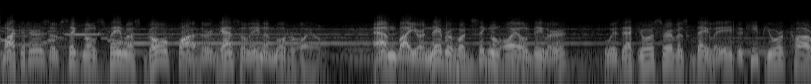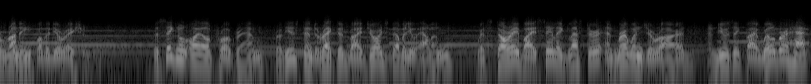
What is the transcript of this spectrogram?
marketers of Signal's famous Go Farther gasoline and motor oil, and by your neighborhood Signal Oil dealer who is at your service daily to keep your car running for the duration. The Signal Oil program, produced and directed by George W. Allen, with story by Selig Lester and Merwin Gerard, and music by Wilbur Hatch,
